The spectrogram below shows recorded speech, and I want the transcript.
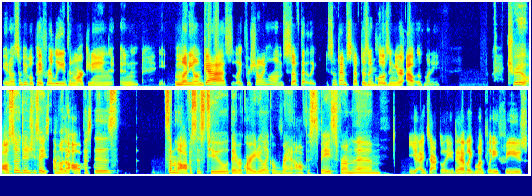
you know, some people pay for leads and marketing and money on gas, like for showing homes, stuff that, like, sometimes stuff doesn't Mhm. close and you're out of money. True. Also, didn't you say some of the offices, some of the offices too, they require you to like rent office space from them? Yeah, exactly. They have like monthly fees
